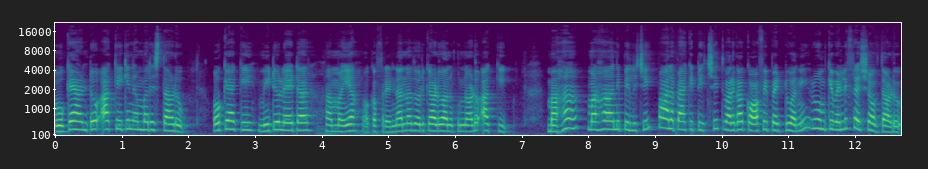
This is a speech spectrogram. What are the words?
ఓకే అంటూ అక్కికి నెంబర్ ఇస్తాడు. ఓకే అక్కి మీటూ లేటర్ అమ్మయ్య ఒక ఫ్రెండ్ అన్న దొరికాడు అనుకున్నాడు అక్కి. మహా మహా అని పిలిచి పాల ప్యాకెట్ ఇచ్చి త్వరగా కాఫీ పెట్టు అని రూమ్కి వెళ్ళి ఫ్రెష్ అవుతాడు.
